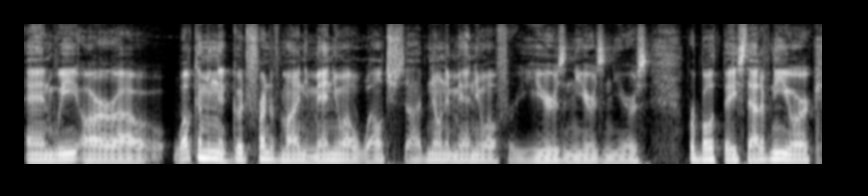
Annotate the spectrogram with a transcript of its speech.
And we are uh, welcoming a good friend of mine, Emmanuelle Welch. I've known Emmanuelle for years and years and years. We're both based out of New York,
